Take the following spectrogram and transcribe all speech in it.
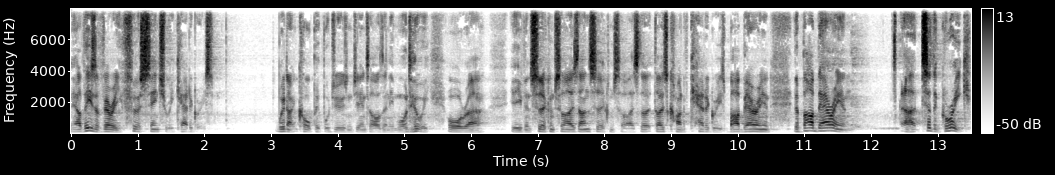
Now, these are very first century categories. We don't call people Jews and Gentiles anymore, do we? Or uh, even circumcised, uncircumcised, those kind of categories. Barbarian. The barbarian, uh, to the Greek,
